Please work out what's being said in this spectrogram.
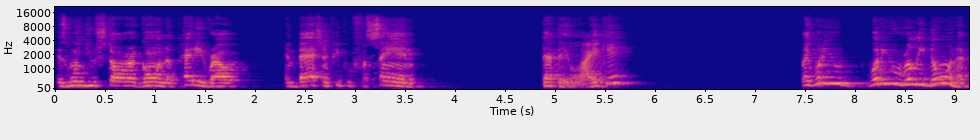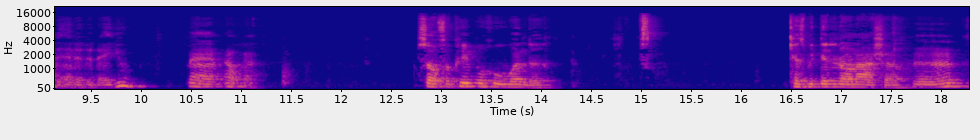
is when you start going the petty route and bashing people for saying that they like it. Like, what are you, what are you really doing at the end of the day? You, man, okay. So for people who wonder, because we did it on our show, Mm-hmm.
